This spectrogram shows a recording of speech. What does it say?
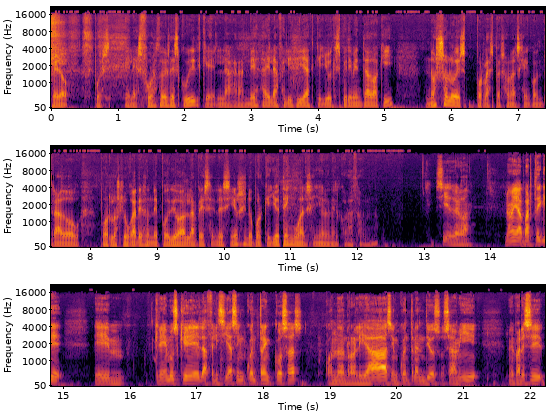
Pero, pues el esfuerzo es descubrir que la grandeza y la felicidad que yo he experimentado aquí, no solo es por las personas que he encontrado, por los lugares donde he podido hablar del Señor, sino porque yo tengo al Señor en el corazón. Sí, es verdad. No, y aparte que em, creemos que la felicidad se encuentra en cosas cuando en realidad se encuentra en Dios. O sea, a mí me parece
